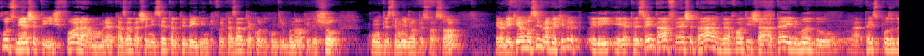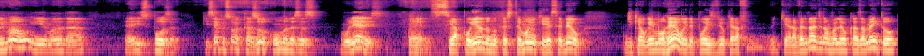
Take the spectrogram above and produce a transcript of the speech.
Hutz Meashetish, fora uma mulher casada, Sheniseta Alpibeidin, que foi casada de acordo com o tribunal que deixou com o testemunho de uma pessoa só. Rabekiva Mosif, Rabekiva, ele, ele acrescenta até a irmã do, até a esposa do irmão e irmã da é, esposa que se a pessoa casou com uma dessas mulheres, é, se apoiando no testemunho que recebeu de que alguém morreu e depois viu que era que era verdade, não valeu o casamento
